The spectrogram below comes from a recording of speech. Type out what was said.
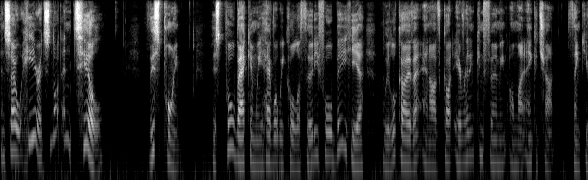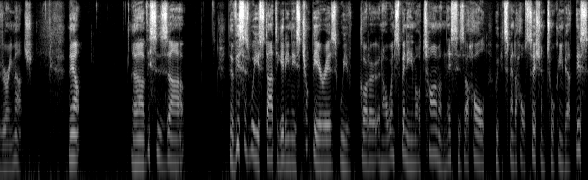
And so here it's not until this point this pullback and we have what we call a 34b here we look over and I've got everything confirming on my anchor chart. Thank you very much. Now uh, this is uh, now this is where you start to get in these choppy areas. We've got to and I won't spend any more time on this. Is a whole we could spend a whole session talking about this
